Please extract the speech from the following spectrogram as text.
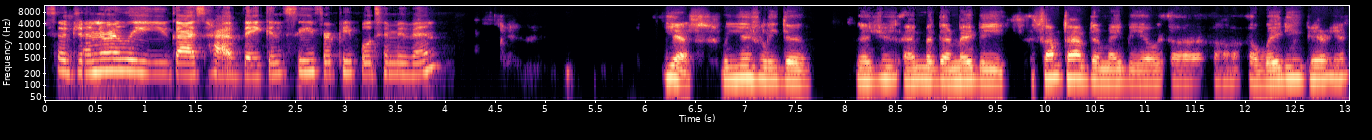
So generally, you guys have vacancy for people to move in? Yes, we usually do. There's and but there may be sometimes there may be a, a, a- a waiting period,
